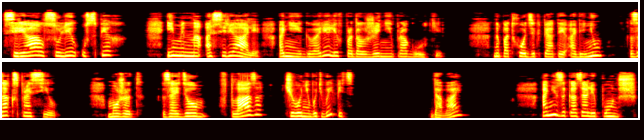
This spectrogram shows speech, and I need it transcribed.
Сериал сулил успех. Именно о сериале они и говорили в продолжении прогулки. На подходе к Пятой авеню Зак спросил, «Может, зайдем в Плаза чего-нибудь выпить?» «Давай». Они заказали пунш.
